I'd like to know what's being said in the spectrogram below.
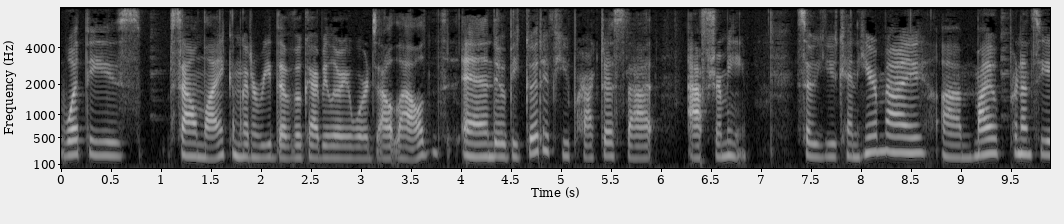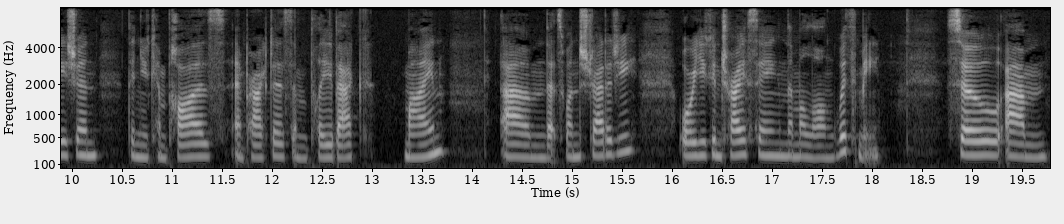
what these sound like. I'm going to read the vocabulary words out loud, and it would be good if you practice that after me. So you can hear my um, my pronunciation, then you can pause and practice and play back mine. Um, that's one strategy, or you can try saying them along with me. So um,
